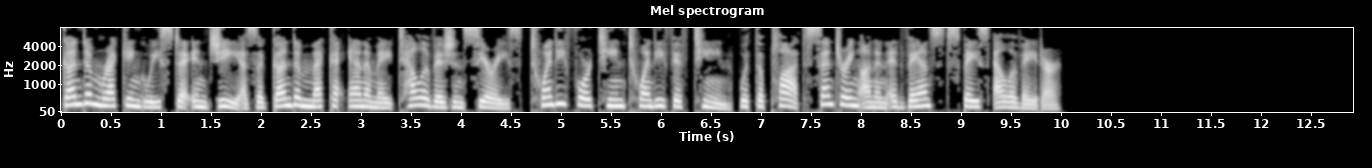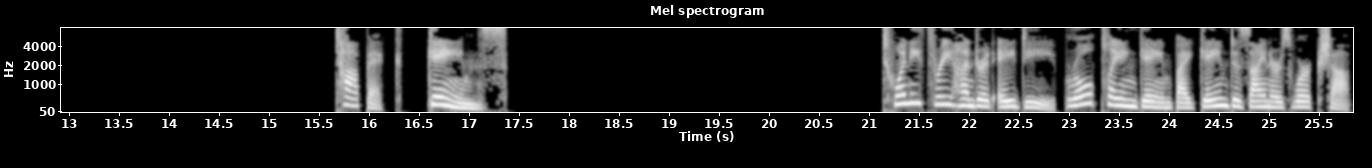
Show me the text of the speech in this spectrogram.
Gundam Reconguista in G is a Gundam mecha anime television series 2014-2015 with the plot centering on an advanced space elevator. Topic: Games. 2300 AD role-playing game by Game Designers Workshop.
